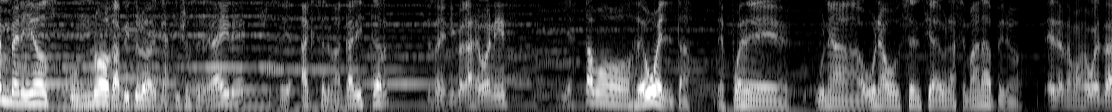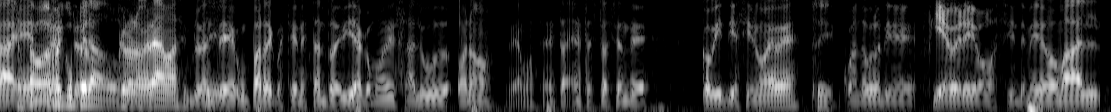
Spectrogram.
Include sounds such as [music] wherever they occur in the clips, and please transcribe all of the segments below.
Bienvenidos a un nuevo capítulo de Castillos en el Aire. Yo soy Axel McAllister Yo soy Nicolás de Bonis. y estamos de vuelta después de una, una ausencia de una semana, pero Eh, Ya estamos de vuelta Ya en estamos recuperados. cronograma, simplemente Sí. un par de cuestiones tanto de vida como de salud o no, digamos, en esta, en esta situación de COVID-19, sí. cuando uno tiene fiebre o se siente medio mal,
